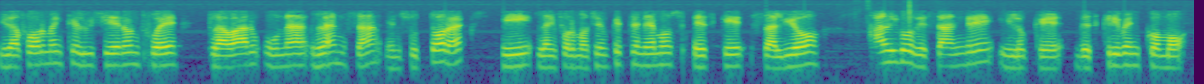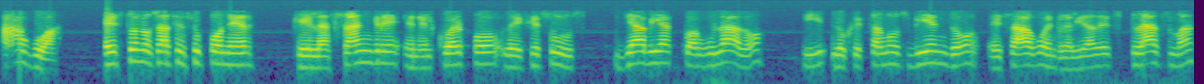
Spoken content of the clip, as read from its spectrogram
y la forma en que lo hicieron fue clavar una lanza en su tórax y la información que tenemos es que salió algo de sangre y lo que describen como agua. Esto nos hace suponer que la sangre en el cuerpo de Jesús ya había coagulado y lo que estamos viendo es agua, en realidad es plasma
